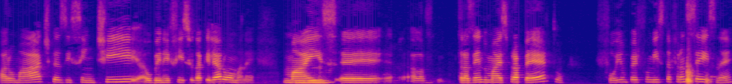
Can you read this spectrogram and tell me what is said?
aromáticas e sentir o benefício daquele aroma, né? Mas uhum. é, ela, trazendo mais para perto, foi um perfumista francês, né?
